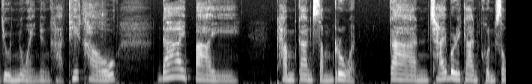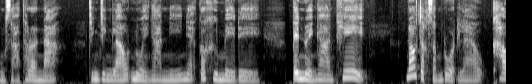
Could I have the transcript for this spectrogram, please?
อยู่หน่วยหนึ่งค่ะ ที่เขาได้ไปทำการสำรวจการใช้บริการขนส่งสาธารณะ จริง ๆ แล้วหน่วยงานนี้เนี่ยก็คือเมเดเป็นหน่วยงานที่นอกจากสำรวจแล้ว เขา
